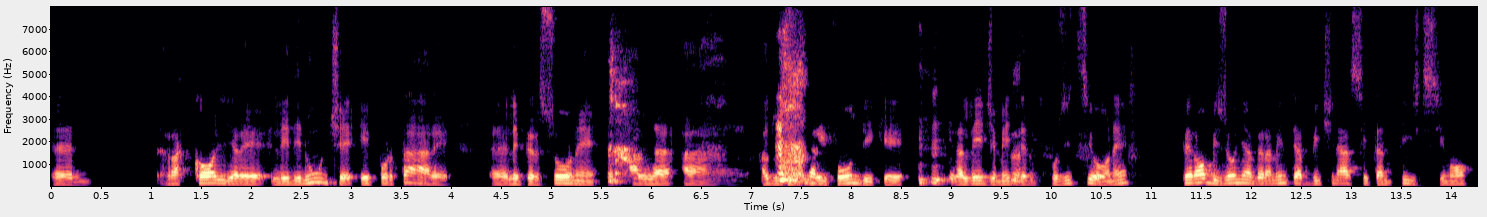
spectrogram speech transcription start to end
ehm, raccogliere le denunce e portare eh, le persone al, a, ad utilizzare i fondi che, che, la legge mette a disposizione, però bisogna veramente avvicinarsi tantissimo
